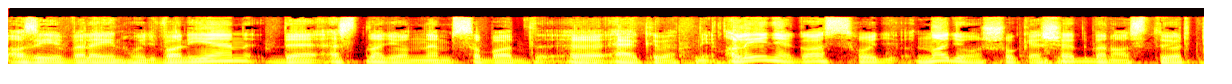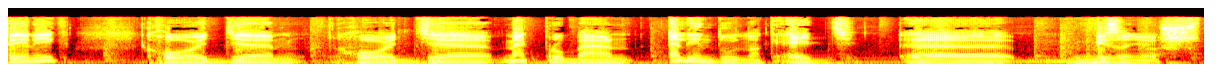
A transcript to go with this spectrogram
az év elején, hogy van ilyen, de ezt nagyon nem szabad elkövetni. A lényeg az, hogy nagyon sok esetben az történik, hogy, hogy megpróbál, elindulnak egy bizonyos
